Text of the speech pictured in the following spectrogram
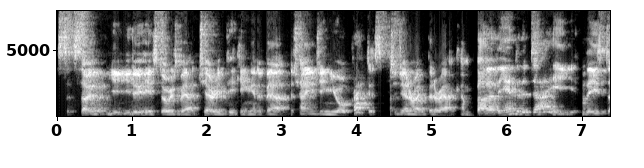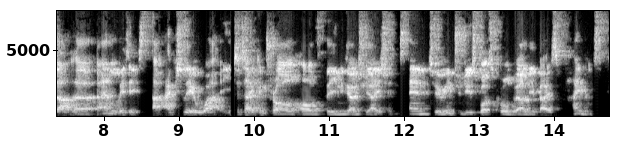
So, you, you, do hear stories about cherry picking and about changing your practice to generate better outcome. But at the end of the day, these data analytics are actually a way to take control of the negotiations and to introduce what's called value based payments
